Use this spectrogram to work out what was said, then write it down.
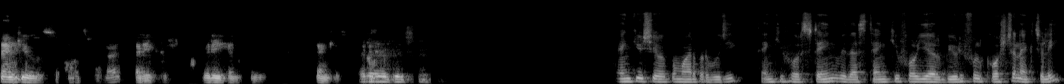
Thank you so much for that. Hare Krishna. Very helpful. Thank you. Hare Krishna. Thank you, Shivakumar Prabhuji. Thank you for staying with us. Thank you for your beautiful question, actually.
